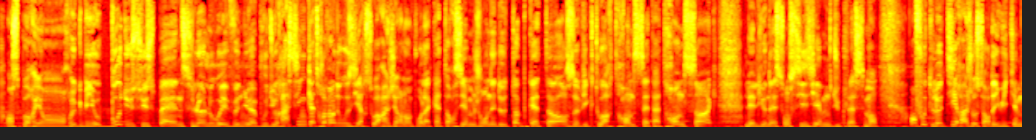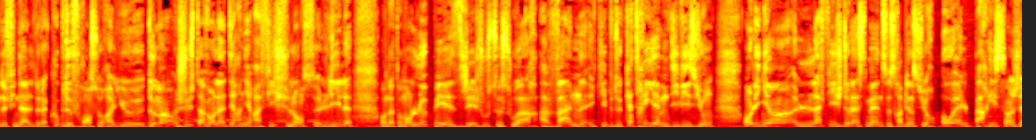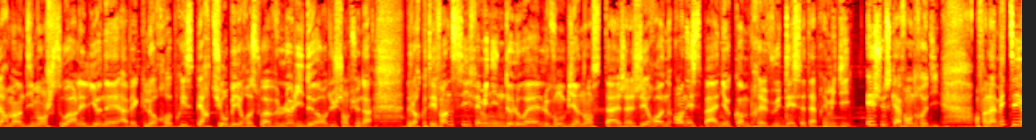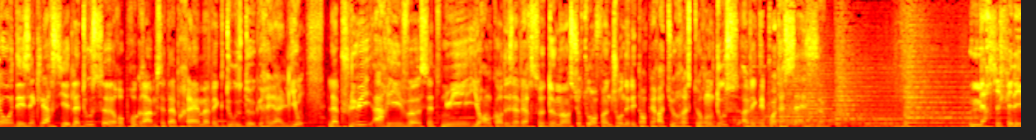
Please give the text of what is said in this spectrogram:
En sport et en rugby, au bout du suspense, le loup est venu à bout du Racing 92 hier soir à Gerland pour la 14e journée de top 14. Victoire 37 à 35. Les Lyonnais sont sixième du classement. En foot, le tirage au sort des huitièmes de finale de la Coupe de France aura lieu demain, juste avant la dernière affiche, lance Lille. En attendant, le PSG joue ce soir à Vannes, équipe de quatrième division. En Ligue 1, l'affiche de la semaine, ce sera bien sûr OL Paris Saint-Germain dimanche soir. Les Lyonnais, avec leur reprise perturbée, reçoivent le leader du de leur côté, 26 féminines de l'OL vont bien en stage à Gérone en Espagne comme prévu dès cet après-midi et jusqu'à vendredi. Enfin, la météo des éclaircies et de la douceur au programme cet après-midi avec 12 degrés à Lyon. La pluie arrive cette nuit. Il y aura encore des averses demain. Surtout en fin de journée, les températures resteront douces avec des pointes à 16. Merci Philippe.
